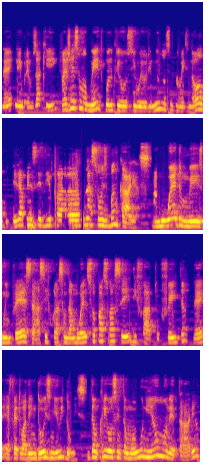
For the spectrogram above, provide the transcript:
né, lembremos aqui, mas nesse momento, quando criou-se o euro em 1999, ele apenas servia para transações bancárias. A moeda mesmo impressa, a circulação da moeda só passou a ser, de fato, feita, né, efetuada em 2002. Então, criou-se então uma união monetária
